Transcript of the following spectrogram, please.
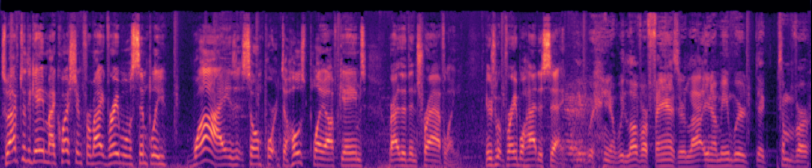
So after the game, my question for Mike Vrabel was simply, why is it so important to host playoff games rather than traveling? Here's what Vrabel had to say. I think you know we love our fans. They're loud. You know, I mean, we're some of our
